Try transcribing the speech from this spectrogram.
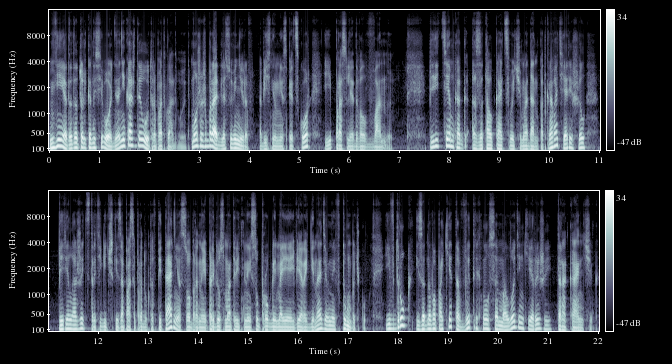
«Нет, это только на сегодня. Они каждое утро подкладывают. Можешь брать для сувениров», — объяснил мне спецкор и проследовал в ванную. Перед тем, как затолкать свой чемодан под кровать, я решил переложить стратегические запасы продуктов питания, собранные предусмотрительной супругой моей Верой Геннадьевной, в тумбочку. И вдруг из одного пакета вытряхнулся молоденький рыжий тараканчик.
